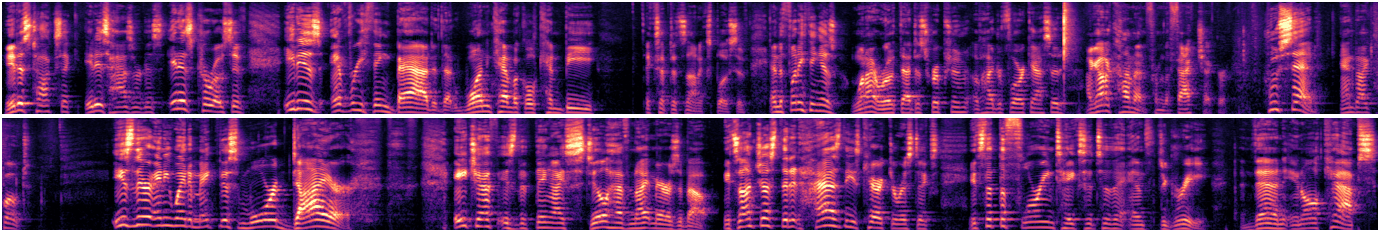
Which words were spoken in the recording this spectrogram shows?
It is toxic, it is hazardous, it is corrosive, it is everything bad that one chemical can be, except it's not explosive. And the funny thing is, when I wrote that description of hydrofluoric acid, I got a comment from the fact checker who said, and I quote, Is there any way to make this more dire? HF is the thing I still have nightmares about. It's not just that it has these characteristics, it's that the fluorine takes it to the nth degree. And then, in all caps,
